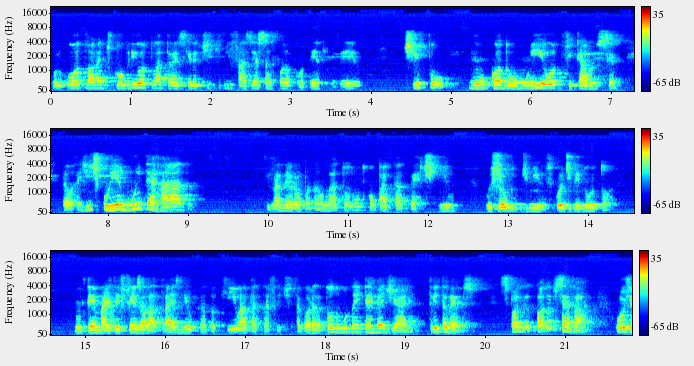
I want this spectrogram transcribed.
o outro volante cobriu, o outro lá atrás esquerda tinha que vir fazer essa bola por dentro no meio. Tipo, um, quando um ia, o outro ficava no centro. Então a gente corria muito errado. E lá na Europa não, lá todo mundo compactado pertinho. O jogo ficou diminuto. Não tem mais defesa lá atrás, meio campo aqui, o ataque na frente. Agora tá todo mundo na intermediária, 30 metros. Você pode, pode observar. Hoje,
